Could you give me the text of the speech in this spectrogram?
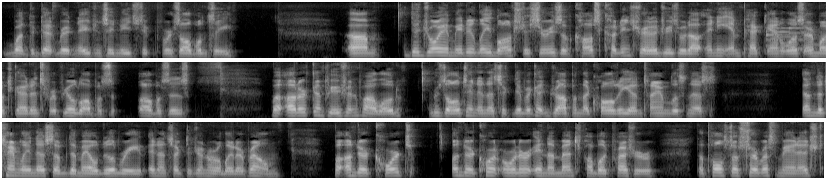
what the debt ridden agency needs to, for solvency. Um, DeJoy immediately launched a series of cost cutting strategies without any impact analysts or much guidance for field office, offices, but utter confusion followed, resulting in a significant drop in the quality and timelessness and the timeliness of the mail delivery, an Inspector General later film, But under court under court order and immense public pressure, the Postal Service managed,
